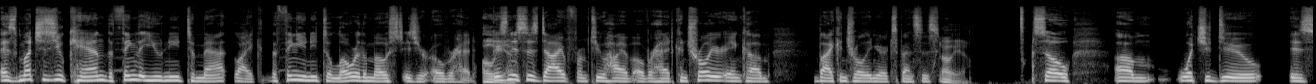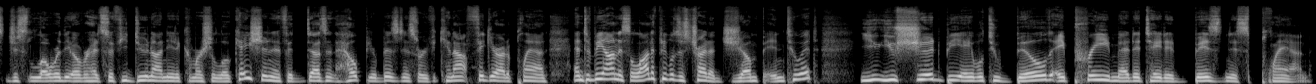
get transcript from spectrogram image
as much as you can, the thing that you need to mat like the thing you need to lower the most is your overhead. Oh, yeah. Businesses die from too high of overhead. Control your income by controlling your expenses. Oh yeah. So, um, what you do is just lower the overhead. So, if you do not need a commercial location, if it doesn't help your business, or if you cannot figure out a plan, and to be honest, a lot of people just try to jump into it. You you should be able to build a premeditated business plan.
